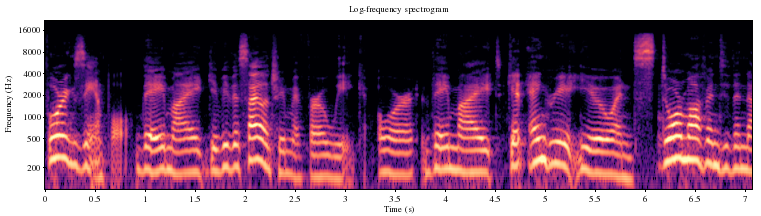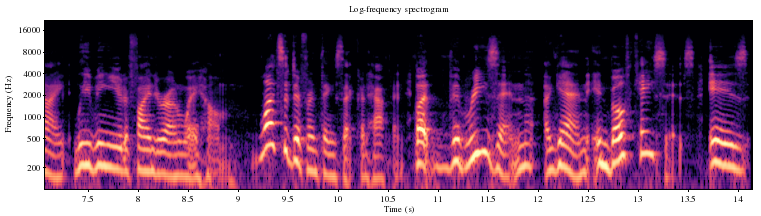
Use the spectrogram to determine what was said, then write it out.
For example, they might give you the silent treatment for a week, or they might get angry at you and storm off into the night, leaving you to find your own way home lots of different things that could happen. But the reason, again, in both cases, is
